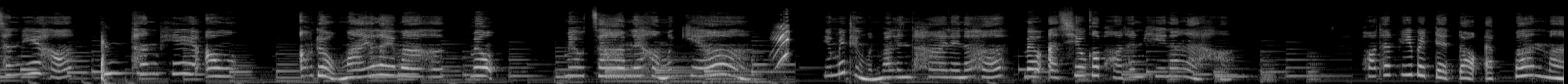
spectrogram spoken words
ท่านพี่คะ ท่านพี่เอา เอาดอกไม้อะไรมาคะแมวแมวจามเลยค่ะเมื่อกี้ยังไม่ถึงวันวาเลนไทน์เลยนะคะแมวอาเชียวก็เพราะท่านพี่นั่นแหละค่ะเพราะท่านพี่ไปเด็ดดอกแอปเปิลมา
